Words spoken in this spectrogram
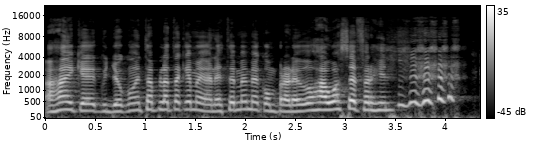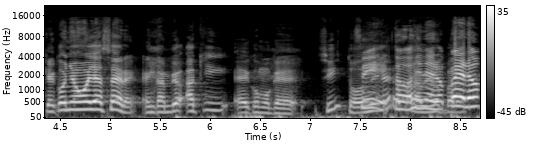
Ajá, y que yo con esta plata que me gané este mes me compraré dos aguas Zeferhill. ¿Qué coño voy a hacer? En cambio, aquí, eh, como que, sí, todo sí, dinero. todo dinero. Pero,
